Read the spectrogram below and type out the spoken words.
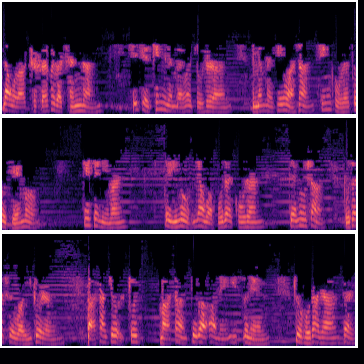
让我学会了成长。谢谢亲密的每位主持人。你们每天晚上辛苦的做节目，谢谢你们这一路让我不再孤单，在路上不再是我一个人。马上就就马上就到二零一四年，祝福大家在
